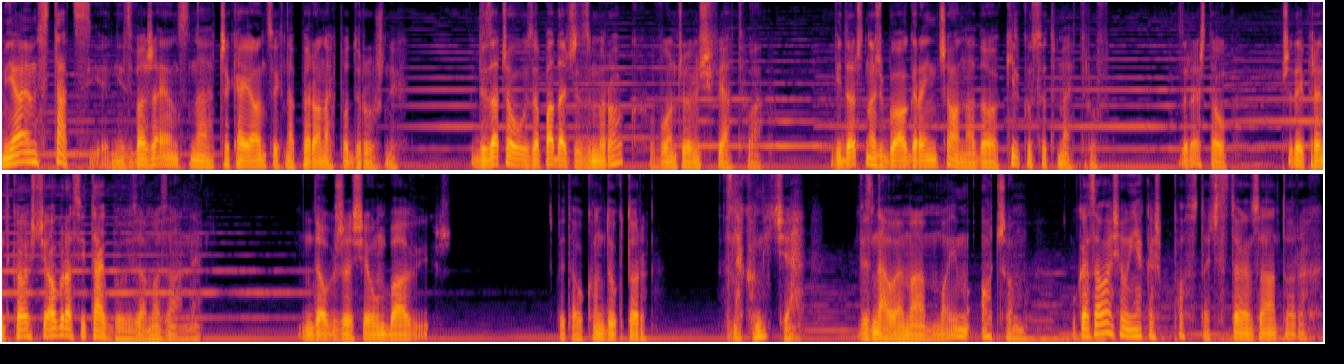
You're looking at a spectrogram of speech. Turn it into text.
Mijałem stacje, nie zważając na czekających na peronach podróżnych. Gdy zaczął zapadać zmrok, włączyłem światła. Widoczność była ograniczona do kilkuset metrów. Zresztą, przy tej prędkości obraz i tak był zamazany. Dobrze się bawisz? spytał konduktor. Znakomicie, wyznałem, a moim oczom ukazała się jakaś postać stojąca na torach.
